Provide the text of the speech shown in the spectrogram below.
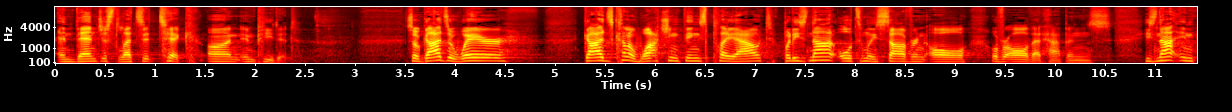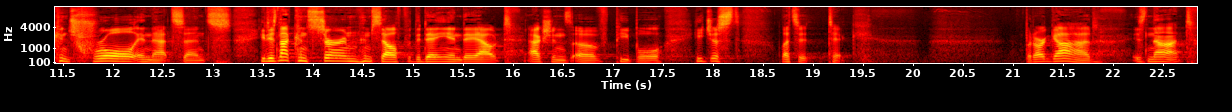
and then just lets it tick unimpeded. So God's aware, God's kind of watching things play out, but he's not ultimately sovereign all over all that happens. He's not in control in that sense. He does not concern himself with the day in, day out actions of people. He just lets it tick. But our God is not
